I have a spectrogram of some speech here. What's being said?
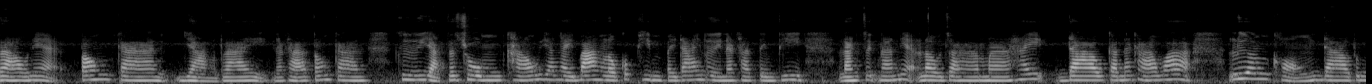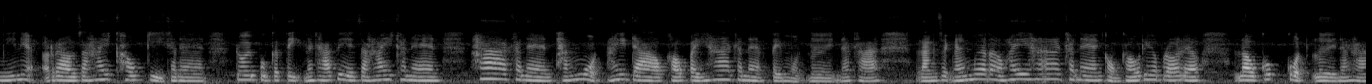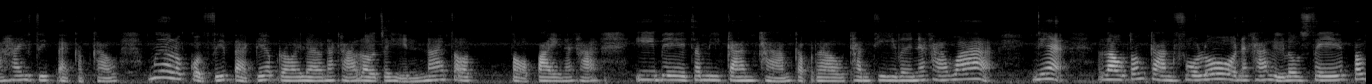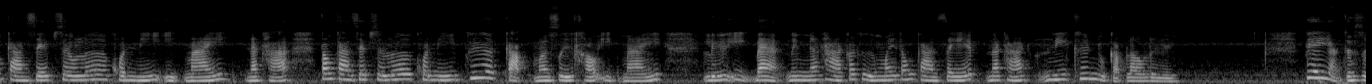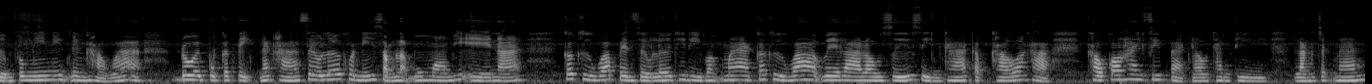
เราเนี่ยต้องการอย่างไรนะคะ ต้องการคืออยากจะชมเขายังไงบ้างเราก็พิมพ์ไปได้เลยนะคะ เต็มที่หลังจากนั้นเนี่ยเราจะมาให้ดาวกันนะคะว่าเรื่องของดาวตรงนี้เนี่ยเราจะให้เขากี่คะแนน โดยปกตินะคะเอจะให้คะแนน 5 คะแนนทั้งหมดให้ดาวเขาไป 5 คะแนนเต็มหมดเลยนะคะ หลังจากนั้นเมื่อเราให้ 5 คะแนนของเขาเรียบร้อยแล้ว เราก็กดเลยนะคะ ให้ feedback กับเขา เมื่อเรากด feedback เรียบร้อยแล้วนะคะ เราจะเห็นหน้าจอต่อไปนะคะ eBay จะมีการถามกับเราทันทีเลยนะคะว่าเนี่ยเราต้องการ follow นะคะหรือเรา save ต้องการ save seller คนนี้อีกไหมนะคะ ต้องการ save seller คนนี้เพื่อกลับมาซื้อเขาอีกไหม หรืออีกแบบหนึ่งนะคะก็คือไม่ต้องการ save นะคะ นี่ขึ้นอยู่กับเราเลย เพ่อยากจะเสริมตรงนี้นิดนึงค่ะว่า โดยปกตินะคะ seller คนนี้สำหรับมุมมองพี่เอนะ ก็คือว่าเป็น seller ที่ดีมากๆ ก็คือว่าเวลาเราซื้อสินค้ากับเขาอะค่ะ เขาก็ให้ feedback เราทันที หลังจากนั้น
